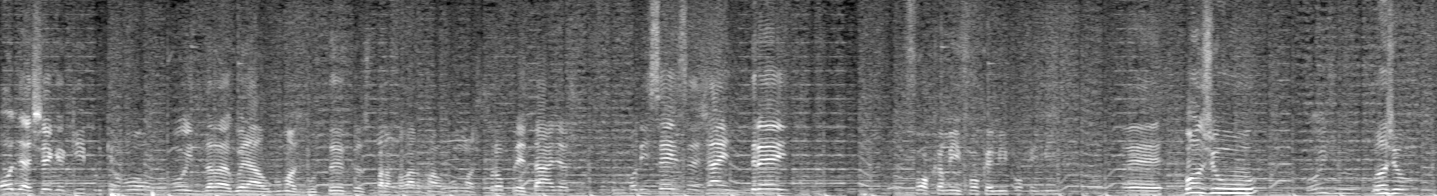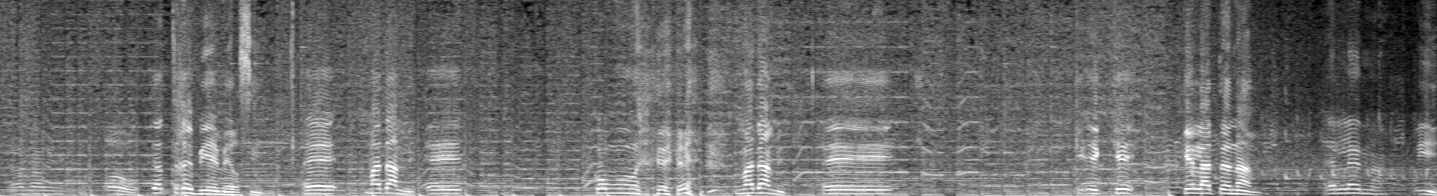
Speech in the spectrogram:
Olha, chega aqui porque eu vou, vou entrar agora em algumas botecas para falar com algumas proprietárias. Com licença, já entrei. Foca em mim, foca em mim, foca em mim. Eh, bonjour. Bonjour. Bonjour. Oh, très bien, merci. Eh, madame, eh, comment. madame, eh, que, quelle est ton nom Elena. Oui.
